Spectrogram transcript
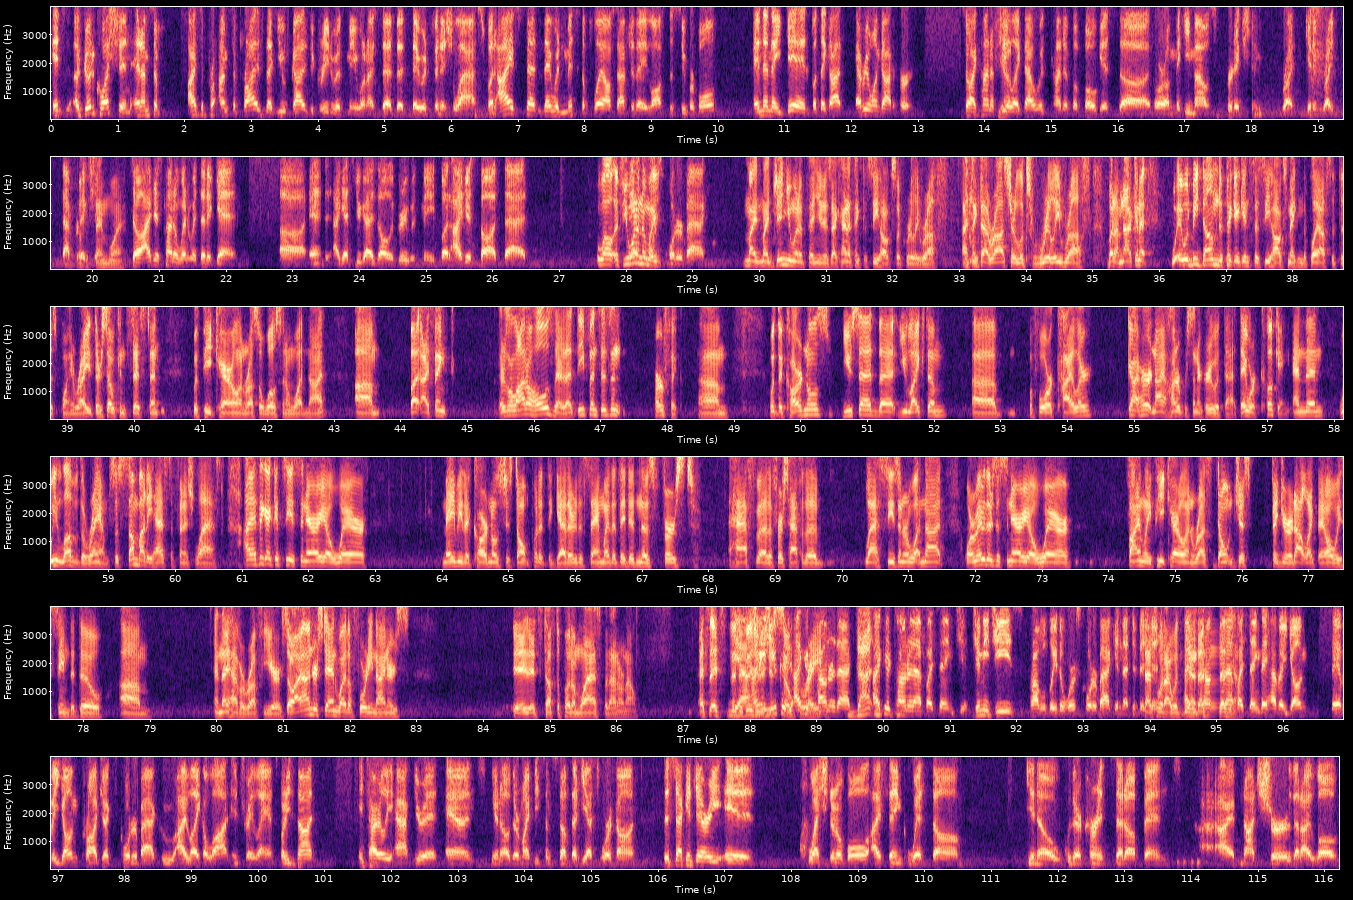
It's a good question, and I'm sup- I I'm surprised that you guys agreed with me when I said that they would finish last. But I said they would miss the playoffs after they lost the Super Bowl, and then they did, but they got everyone got hurt. So I kind of feel Yeah. like that was kind of a bogus uh, or a Mickey Mouse prediction, right? Getting right that prediction. same way. So I just kind of went with it again. Uh, and I guess you guys all agree with me, but I just thought that Well, if you want to know my quarterback. my my genuine opinion is I kind of think the Seahawks look really rough. I think that roster looks really rough, but I'm not gonna. It would be dumb to pick against the Seahawks making the playoffs at this point, right? They're so consistent with Pete Carroll and Russell Wilson and whatnot. Um, but I think there's a lot of holes there. That defense isn't perfect. Um, with the Cardinals, you said that you liked them uh, before Kyler got hurt, and I 100% agree with that. They were cooking, and then we love the Rams, so somebody has to finish last. I, I think I could see a scenario where maybe the Cardinals just don't put it together the same way that they did in those first half, uh, the first half of the last season or whatnot, or maybe there's a scenario where finally Pete Carroll and Russ don't just figure it out like they always seem to do. Um, and they have a rough year. So I understand why the 49ers it, it's tough to put them last, but I don't know. It's it's the Yeah, division I mean, is just you could, so I could counter that. That- I could counter that by saying J- Jimmy G's probably the worst quarterback in that division. That's what I would- yeah, could that's- counter that's- that by saying they have a young they have a young project quarterback who I like a lot in Trey Lance, but he's not entirely accurate, and you know there might be some stuff that he has to work on. The secondary is questionable, I think, with um, you know with their current setup, and I- I'm not sure that I love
